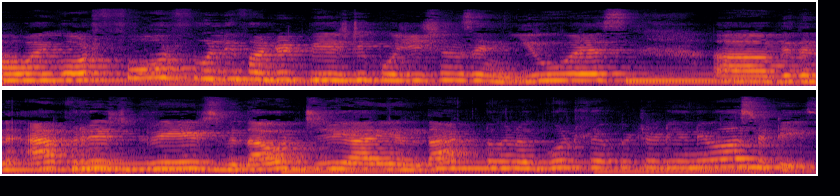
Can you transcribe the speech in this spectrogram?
how I got four fully funded PhD positions in US uh, with an average grades without GRE and that too in a good reputed universities.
